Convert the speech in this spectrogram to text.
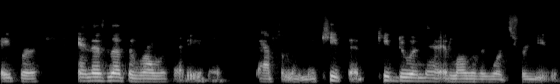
paper. And there's nothing wrong with that either. Absolutely. Keep that, keep doing that as long as it works for you.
